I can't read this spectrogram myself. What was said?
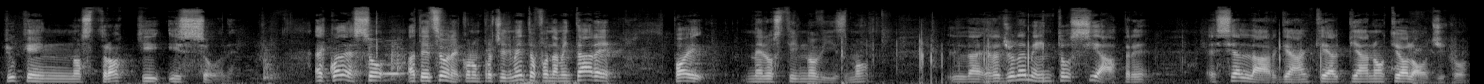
più che in nostrocchi il sole. Ecco adesso, attenzione, con un procedimento fondamentale poi nello stilnovismo, il ragionamento si apre e si allarga anche al piano teologico,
